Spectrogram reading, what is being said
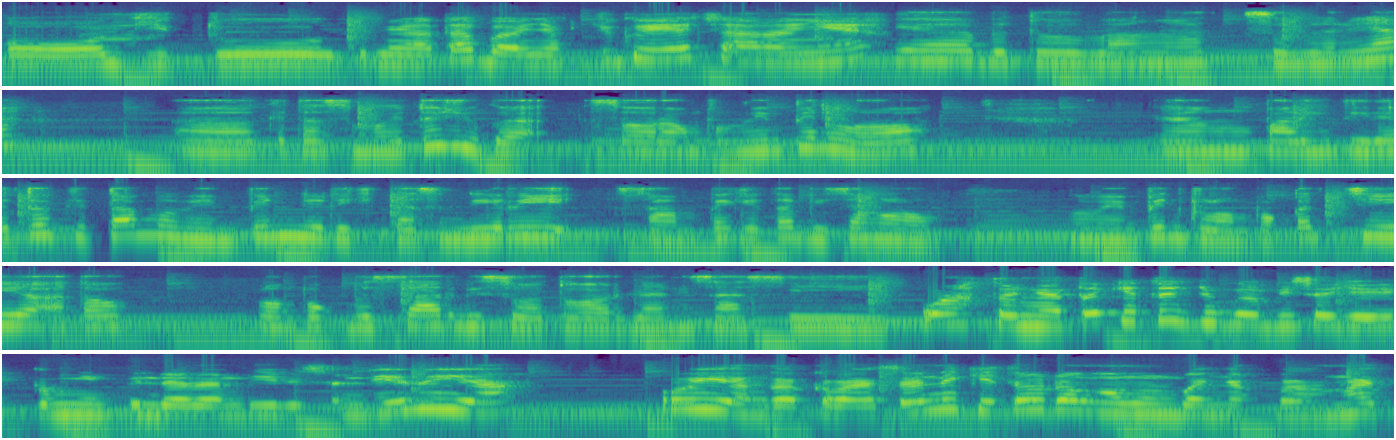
Oh gitu, ternyata banyak juga ya caranya. Ya betul banget. Sebenarnya uh, kita semua itu juga seorang pemimpin loh. Yang paling tidak tuh kita memimpin diri kita sendiri sampai kita bisa memimpin kelompok kecil atau kelompok besar di suatu organisasi. Wah ternyata kita juga bisa jadi pemimpin dalam diri sendiri ya. Oh iya nggak kerasa nih kita udah ngomong banyak banget.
